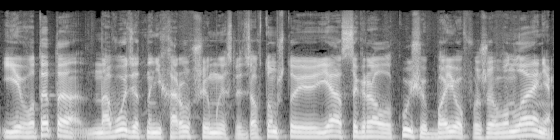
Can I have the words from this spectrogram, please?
И вот это наводит на нехорошие мысли. Дело в том, что я сыграл кучу боев уже в онлайне.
